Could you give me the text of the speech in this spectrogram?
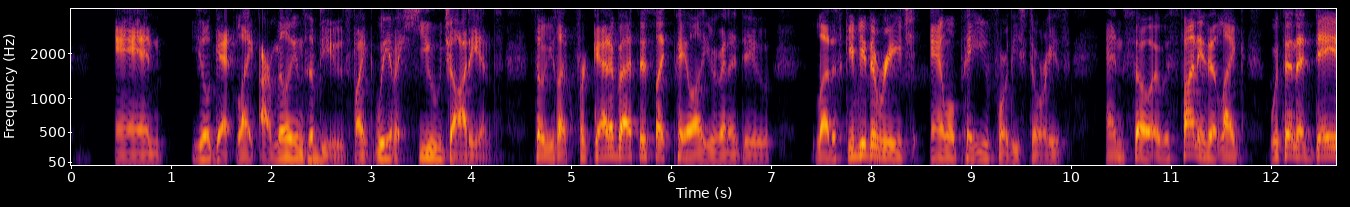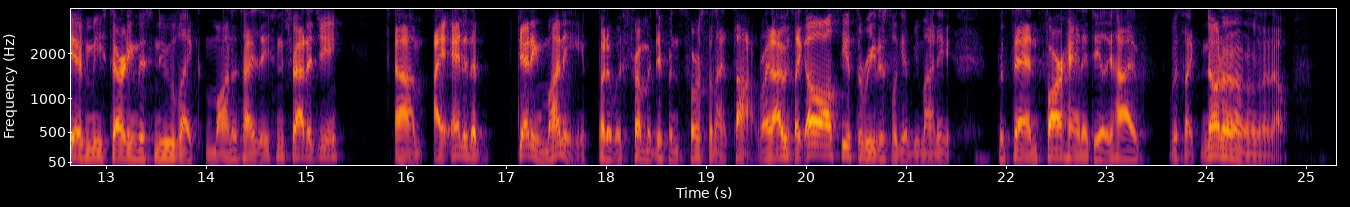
and you'll get like our millions of views. Like we have a huge audience. So he's like, forget about this like paywall you're going to do. Let us give you the reach and we'll pay you for these stories. And so it was funny that like within a day of me starting this new like monetization strategy, um, I ended up getting money, but it was from a different source than I thought, right? I was like, oh, I'll see if the readers will give me money. But then Farhan at Daily Hive was like, no, no, no, no, no, no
